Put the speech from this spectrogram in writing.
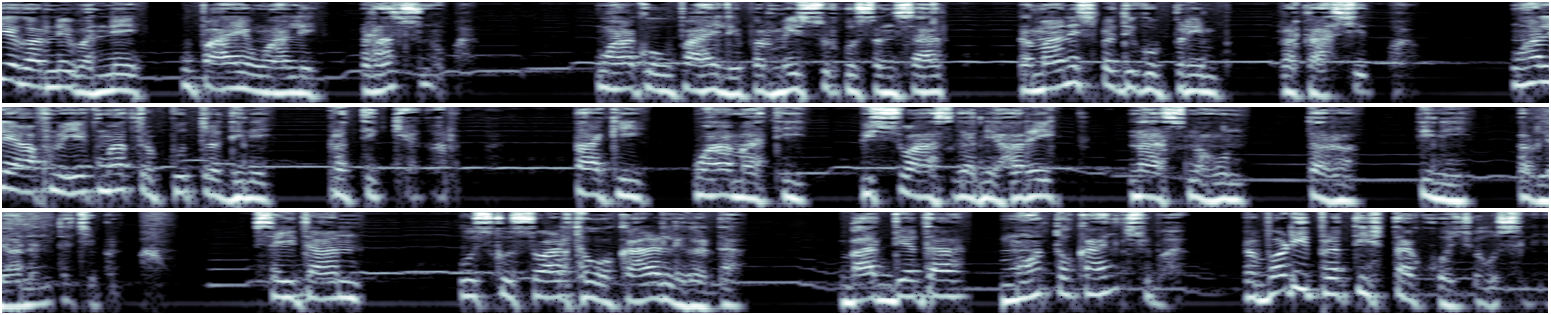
के गर्ने भन्ने उपाय उहाँले रच्नु भयो उहाँको उपायले परमेश्वरको संसार र मानिसप्रतिको प्रेम प्रकाशित भयो। उहाँले आफ्नो एकमात्र पुत्र दिने प्रतिज्ञा गर्नुभयो ताकि उहाँमाथि विश्वास गर्ने हरेक नाश नहुन् तर तिनीहरूले अनन्त जीवन पाउन्। सैतान उसको स्वार्थको कारणले गर्दा बाध्यता महत्वकांक्षी भयो र बढी प्रतिष्ठा खोज्यो उसले।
